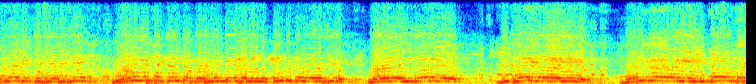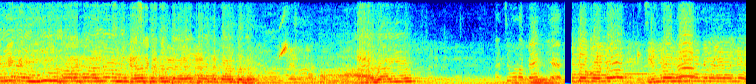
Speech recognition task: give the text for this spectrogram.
ಸಮಾಜಕ್ಕೆ ಸೇರಿಸಿ ನಮಗಿರ್ತಕ್ಕಂಥ ಪರ್ಸೆಂಟೇಜ್ ಅನ್ನು ಕುಂಠಿತಗೊಳಿಸಿ ನಾವು ಈಗಾಗಲೇ ಭಿಕಾರಿಗಳಾಗಿ ಗರೀಬರಾಗಿ ಇದ್ದಂತರಿಗೆ ಈಗ ಸ್ವಲ್ಪ ಅಲ್ಲೇ ಒಂದು ಕೇಳತಕ್ಕಂಥ ವ್ಯವಸ್ಥೆಯನ್ನು ಕಾಣ್ತದೆ. ಹಾಗಾಗಿ ಇಟ್ಟುಕೊಂಡು ಇನ್ನೊಂದು ದಿನಗಳಲ್ಲಿ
